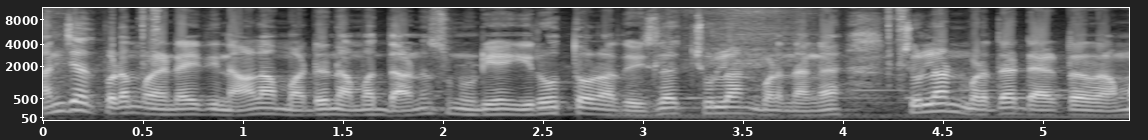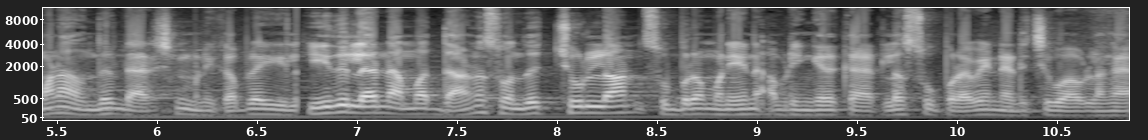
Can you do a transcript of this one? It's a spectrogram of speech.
அஞ்சாவது படம் ரெண்டாயிரத்தி நாலாம் ஆண்டு நம்ம தனுஷனுடைய இருபத்தோராவது வயசில் சுல்லான் படம் தாங்க. சுல்லான் படத்தை டேரக்டர் ரமணா வந்து டைரக்ஷன் பண்ணிக்கப்பல இதில் நம்ம தனுஷ் வந்து சுல்லான் சுப்பிரமணியன் அப்படிங்கிற கேரக்டரில் சூப்பராகவே நடிச்சு பாருவாங்க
